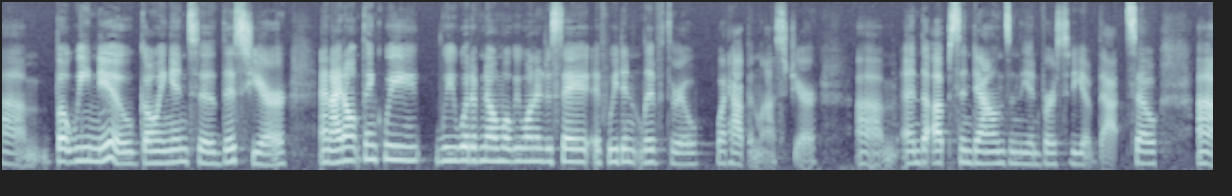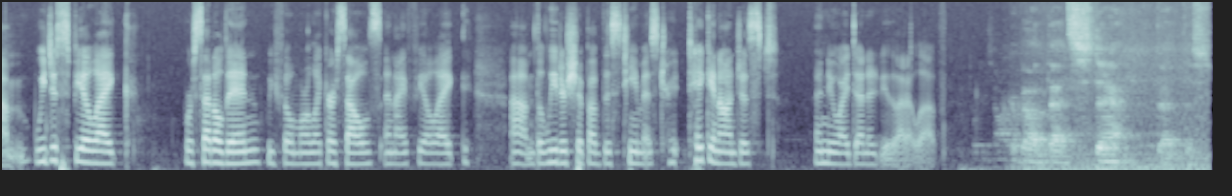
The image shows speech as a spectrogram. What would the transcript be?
Um, but we knew going into this year, and I don't think we, we would have known what we wanted to say if we didn't live through what happened last year um, and the ups and downs and the adversity of that. So um, we just feel like we're settled in, we feel more like ourselves, and I feel like um, the leadership of this team has taken on just a new identity that I love. Talk about that stamp that this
